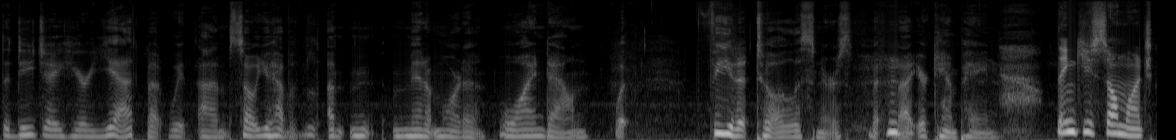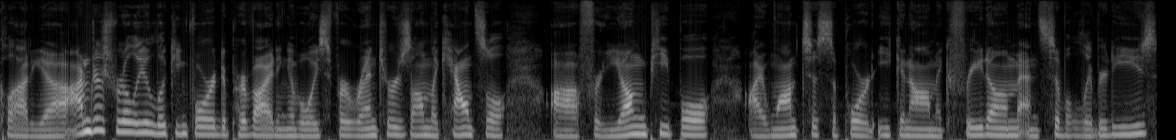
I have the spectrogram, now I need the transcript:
the DJ here yet. But we, um, so you have a, minute more to wind down. What, feed it to our listeners about your campaign. Thank you so much, Claudia. I'm just really looking forward to providing a voice for renters on the council, uh, for young people. I want to support economic freedom and civil liberties,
